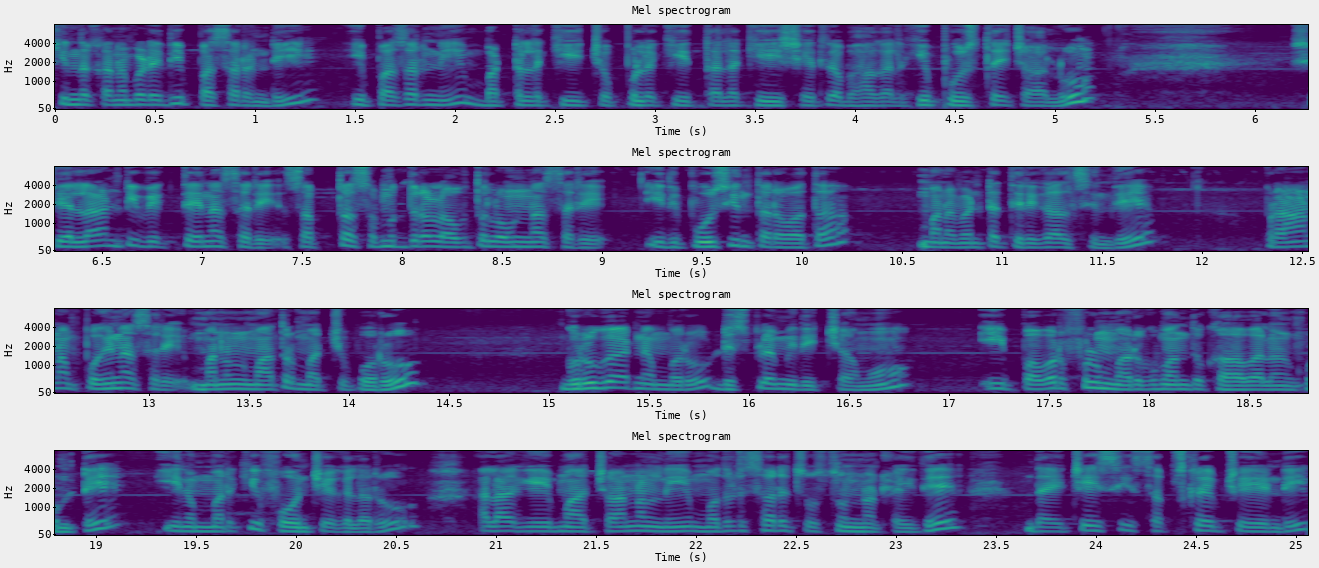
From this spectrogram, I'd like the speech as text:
కింద కనబడేది పసరండి. ఈ పసరిని బట్టలకి చెప్పులకి తలకి శరీర భాగాలకి పూస్తే చాలు. ఎలాంటి వ్యక్తి అయినా సరే సప్త సముద్రాల అవతల ఉన్నా సరే ఇది పూసిన తర్వాత మన వెంట తిరగాల్సిందే. ప్రాణం పోయినా సరే మనల్ని మాత్రం మర్చిపోరు. గురుగారి నెంబరు డిస్ప్లే మీద ఇచ్చాము. ఈ పవర్ఫుల్ మరుగుమందు కావాలనుకుంటే ఈ నెంబర్కి ఫోన్ చేయగలరు. అలాగే మా ఛానల్ని మొదటిసారి చూస్తున్నట్లయితే దయచేసి సబ్స్క్రైబ్ చేయండి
